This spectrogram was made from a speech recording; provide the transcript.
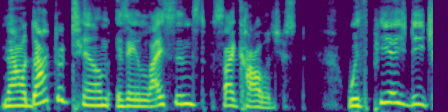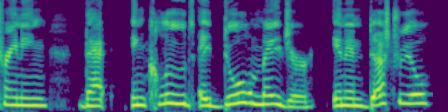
Now, Dr. Tim is a licensed psychologist with PhD training that includes a dual major in industrial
